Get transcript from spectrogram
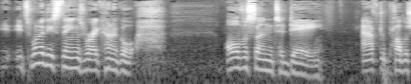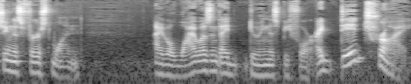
it's one of these things where I kind of go, ah, all of a sudden today, after publishing this first one, I go, why wasn't I doing this before? I did try.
